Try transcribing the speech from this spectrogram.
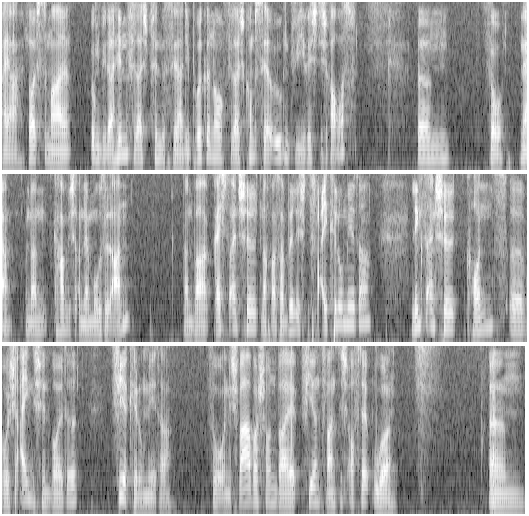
naja, ah läufst du mal irgendwie dahin, vielleicht findest du ja die Brücke noch, vielleicht kommst du ja irgendwie richtig raus. Ähm, so, ja, und dann kam ich an der Mosel an. Dann war rechts ein Schild nach Wasserbillig, zwei Kilometer. Links ein Schild Konz, äh, wo ich eigentlich hin wollte, vier Kilometer. So, und ich war aber schon bei 24 auf der Uhr. Ähm,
